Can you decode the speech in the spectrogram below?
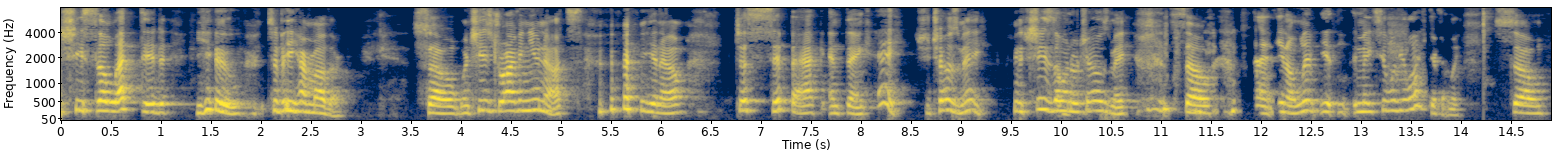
She selected you to be her mother. So when she's driving you nuts, you know, just sit back and think, hey, she chose me. she's the one who chose me. So, and, you know, live, it, it makes you live your life differently. So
